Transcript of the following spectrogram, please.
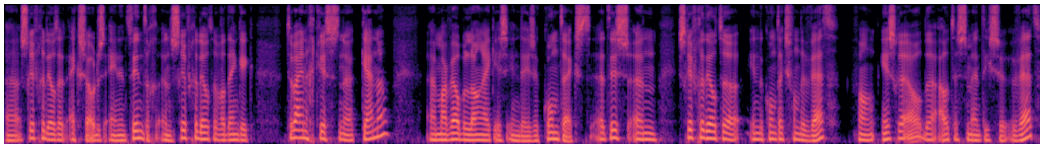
uh, schriftgedeelte uit Exodus 21. Een schriftgedeelte wat denk ik te weinig christenen kennen, uh, maar wel belangrijk is in deze context. Het is een schriftgedeelte in de context van de wet van Israël, de oud-testamentische wet.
